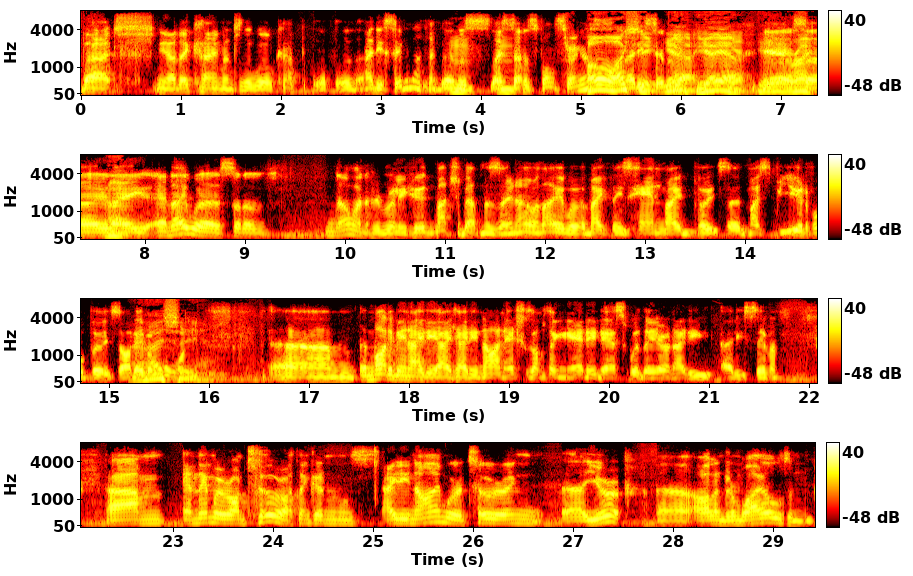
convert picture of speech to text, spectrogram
but you know, they came into the World Cup in '87. I think they mm, was they mm. started sponsoring us. Oh, I see. Yeah, yeah, yeah, yeah. yeah, yeah right, so right. they and they were sort of no one had really heard much about Mizuno, and they were making these handmade boots, the most beautiful boots I'd ever I worn. See. Um, it might have been 88, 89, actually, because I'm thinking Adidas were there in 80, 87. Um, and then we were on tour, I think in 89, we were touring uh, Europe, uh, Ireland and Wales, and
